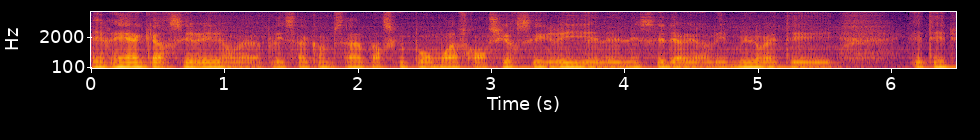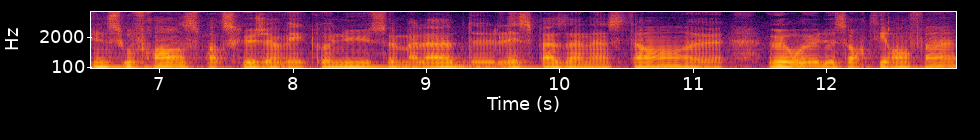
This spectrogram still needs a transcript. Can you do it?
les réincarcérer, on va appeler ça comme ça, parce que pour moi franchir ces grilles et les laisser derrière les murs était était une souffrance parce que j'avais connu ce malade l'espace d'un instant, euh, heureux de sortir enfin,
